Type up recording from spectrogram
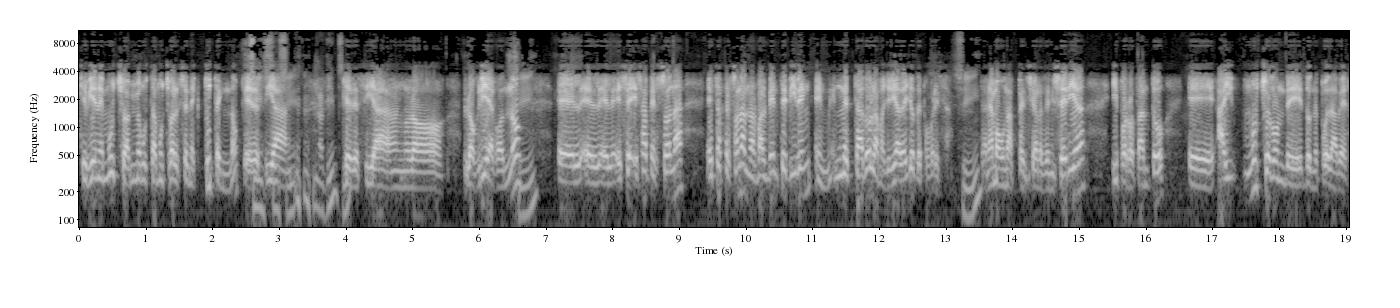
que viene mucho, a mí me gusta mucho el senectuten, ¿no? Que decía, que decían los, los griegos, ¿no? El, el, esa persona, estas personas normalmente viven en, en, un estado, la mayoría de ellos, de pobreza. Tenemos unas pensiones de miseria, y por lo tanto eh, hay mucho donde, donde puede haber.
